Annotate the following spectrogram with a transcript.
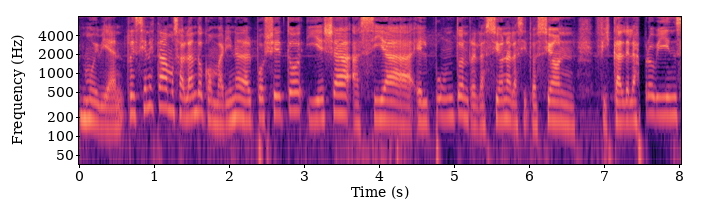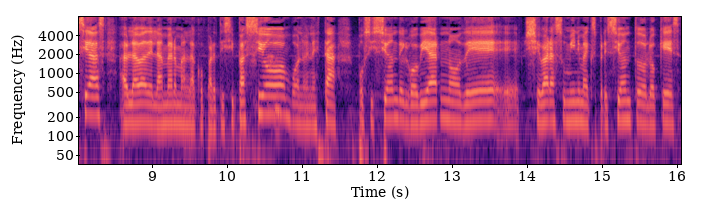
Muy bien. Recién estábamos hablando con Marina Dalpolleto y ella hacía el punto en relación a la situación fiscal de las provincias, hablaba de la merma en la coparticipación, bueno, en esta posición del gobierno de eh, llevar a su mínima expresión todo lo que es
